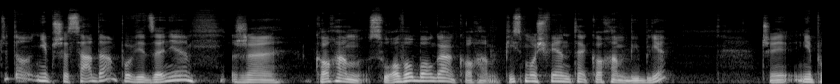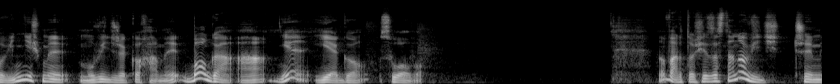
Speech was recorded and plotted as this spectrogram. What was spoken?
Czy to nie przesada powiedzenie, że kocham Słowo Boga, kocham Pismo Święte, kocham Biblię? Czy nie powinniśmy mówić, że kochamy Boga, a nie Jego Słowo? No warto się zastanowić, czym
